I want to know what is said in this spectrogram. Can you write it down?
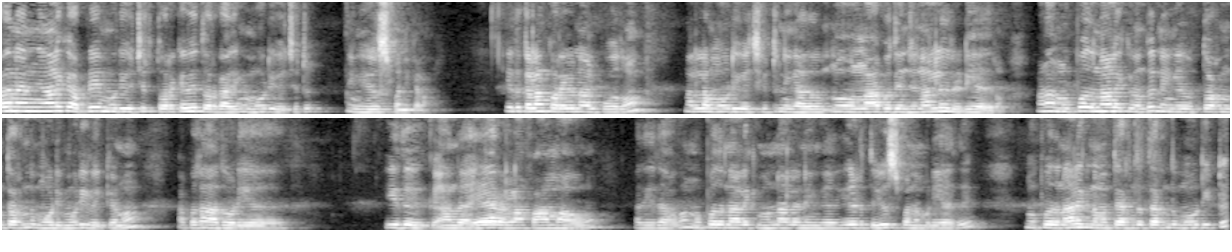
பதினஞ்சு நாளைக்கு அப்படியே மூடி வச்சுட்டு திறக்கவே திறக்காதீங்க. மூடி வச்சுட்டு நீங்கள் யூஸ் பண்ணிக்கலாம். இதுக்கெல்லாம் குறைவு நாள் போதும். நல்லா மூடி வச்சுக்கிட்டு நீங்கள் அது நூ- நாற்பத்தஞ்சு நாளில் ரெடி ஆயிரும். ஆனால் முப்பது நாளைக்கு வந்து நீங்கள் திறந்து திறந்து மூடி மூடி வைக்கணும். அப்போ தான் அதோடைய இது அந்த ஏரெல்லாம் ஃபார்ம் ஆகும். அது இதாகும். முப்பது நாளைக்கு முன்னால் நீங்கள் எடுத்து யூஸ் பண்ண முடியாது. முப்பது நாளைக்கு நம்ம திறந்து திறந்து மூடிட்டு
